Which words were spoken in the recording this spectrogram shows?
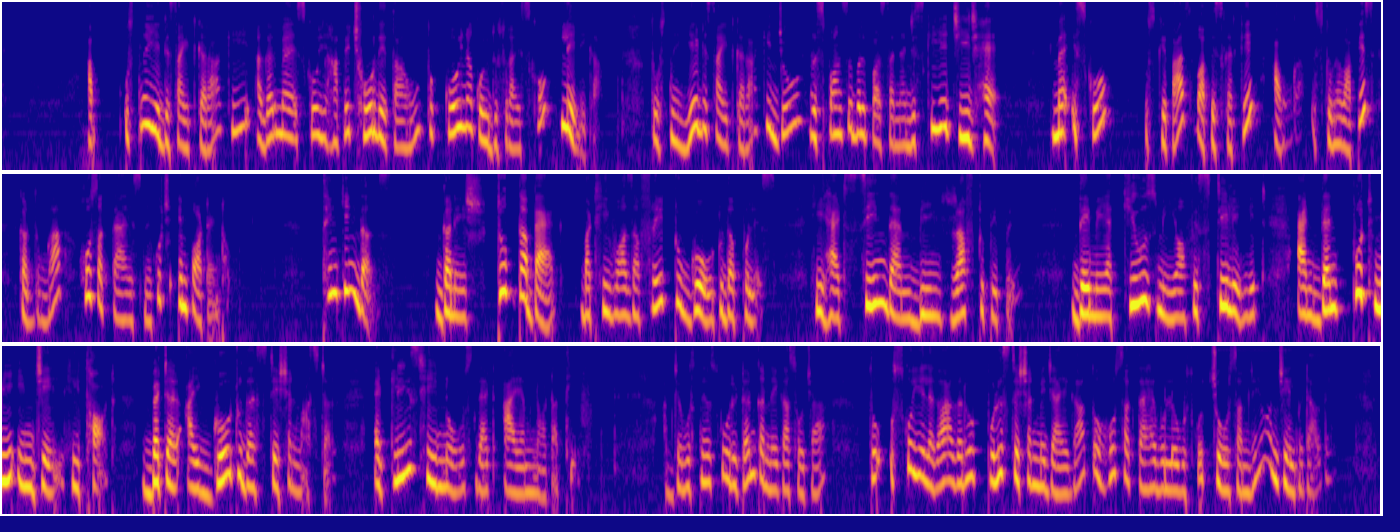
अब उसने ये डिसाइड करा कि अगर मैं इसको यहाँ पे छोड़ देता हूँ तो कोई ना कोई दूसरा इसको ले लेगा। तो उसने ये डिसाइड करा कि जो रिस्पॉन्सिबल पर्सन है, जिसकी ये चीज़ है, मैं इसको उसके पास वापस करके आऊँगा। इसको मैं वापस कर दूँगा। हो सकता है इसमें कुछ इंपॉर्टेंट हो। Thinking this Ganesh took the bag but he was afraid to go to the police he had seen them being rough to people They may accuse me of stealing it and then put me in jail, he thought. Better I go to the station master. At least he knows that I am not a thief. अब जब उसने उसको return करने का सोचा तो उसको ये लगा अगर वो पुलिस स्टेशन में जाएगा तो हो सकता है वो लोग उसको चोर समझें और जेल में डाल दें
